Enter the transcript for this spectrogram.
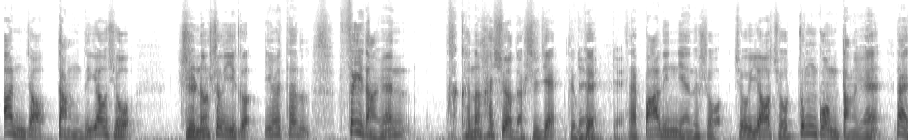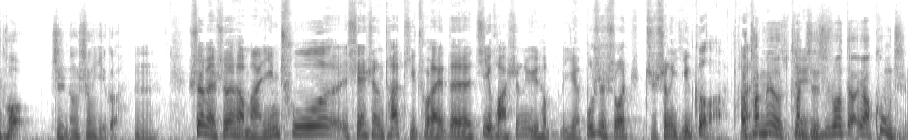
按照党的要求，只能生一个，因为他非党员他可能还需要点时间，对不对？对。对在八零年的时候，就要求中共党员带头只能生一个。嗯。顺便说一下，马寅初先生他提出来的计划生育，他也不是说只生一个啊，他他没有，他只是说要要控制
